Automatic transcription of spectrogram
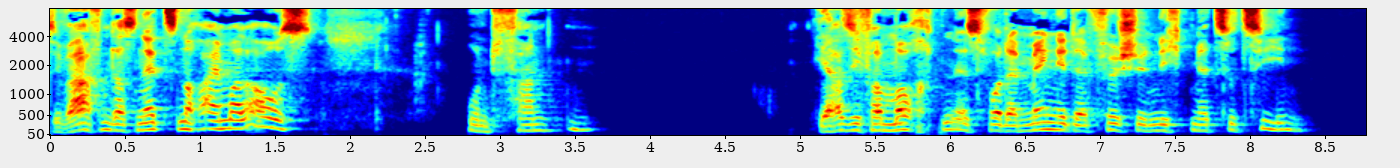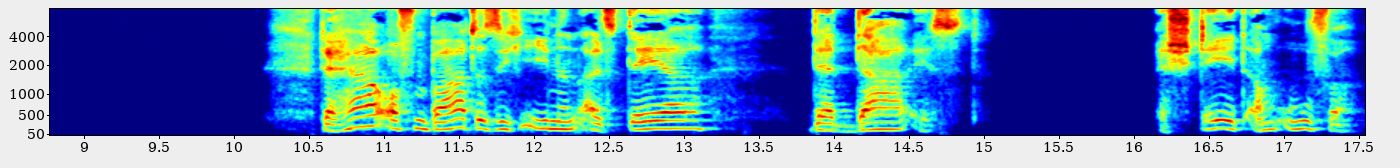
Sie warfen das Netz noch einmal aus und fanden. Ja, sie vermochten es vor der Menge der Fische nicht mehr zu ziehen. Der Herr offenbarte sich ihnen als der, der da ist. Er steht am Ufer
